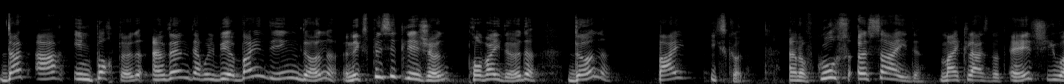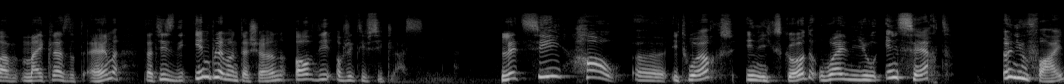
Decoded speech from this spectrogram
that are imported and then there will be a binding done, an explicit liaison provided, done by Xcode. And of course, aside myclass.h, you have myclass.m, that is the implementation of the Objective-C class. Let's see how uh, it works in Xcode when you insert a new file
